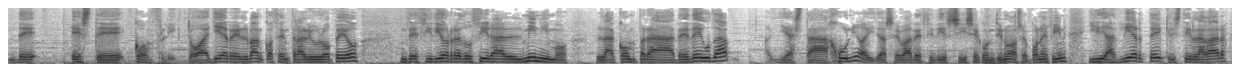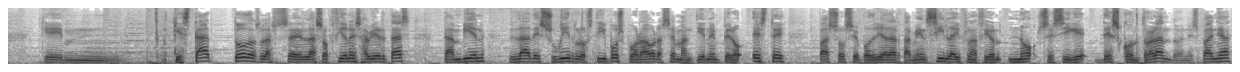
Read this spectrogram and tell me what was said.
de este conflicto. Ayer el Banco Central Europeo decidió reducir al mínimo la compra de deuda y hasta junio, ahí ya se va a decidir si se continúa o se pone fin, y advierte Christine Lagarde que, mm, que está todas las, eh, las opciones abiertas, también la de subir los tipos, por ahora se mantienen, pero este paso se podría dar también si la inflación no se sigue descontrolando. En España,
